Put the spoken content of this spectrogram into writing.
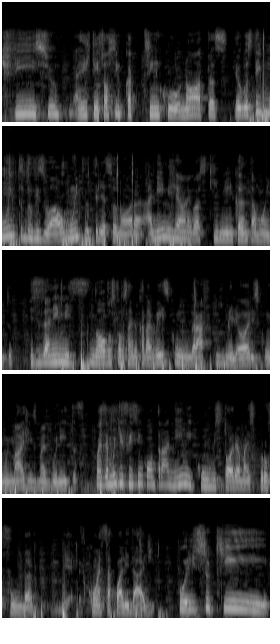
Difícil. A gente tem só cinco, cinco notas. Eu gostei muito do visual, muito da trilha sonora. Anime já é um negócio que me encanta muito. Esses animes novos estão saindo cada vez com gráficos melhores, com imagens mais bonitas. Mas é muito difícil encontrar anime com uma história mais profunda, com essa qualidade. Por isso que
